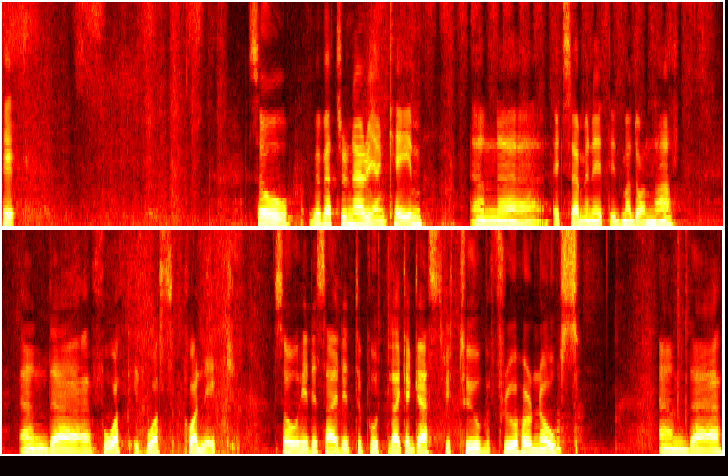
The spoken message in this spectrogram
Hey. So the veterinarian came and uh, examined Madonna and uh, thought it was colic. So he decided to put like a gastric tube through her nose and uh,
